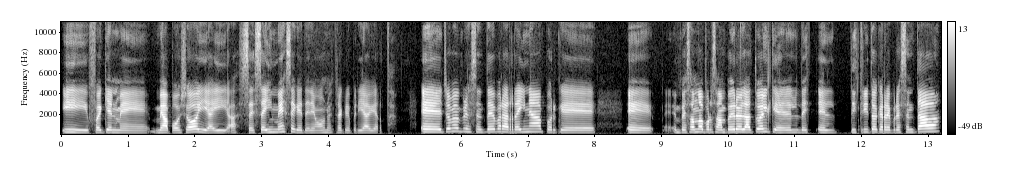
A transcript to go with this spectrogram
y fue quien me, me apoyó y ahí hace seis meses que tenemos nuestra crepería abierta. Eh, yo me presenté para reina porque, eh, empezando por San Pedro del Atuel, que es el, distrito que representaba,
